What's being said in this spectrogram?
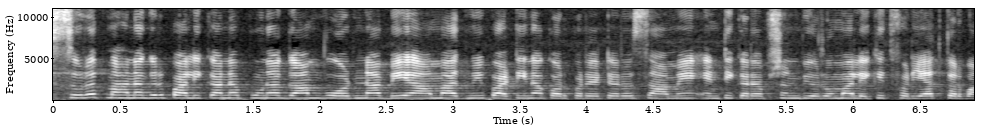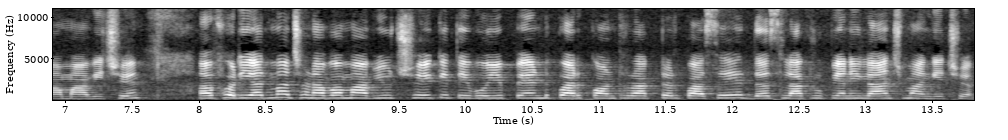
સુરત મહાનગરપાલિકાના પુણા ગામ વોર્ડના બે આમ આદમી પાર્ટીના કોર્પોરેટરો સામે એન્ટી કરપ્શન બ્યુરોમાં લેખિત ફરિયાદ કરવામાં આવી છે. આ ફરિયાદમાં જણાવવામાં આવ્યું છે કે તેઓએ પેન્ડ પાર્ક કોન્ટ્રાક્ટર પાસે દસ લાખ રૂપિયાની લાંચ માંગી છે.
